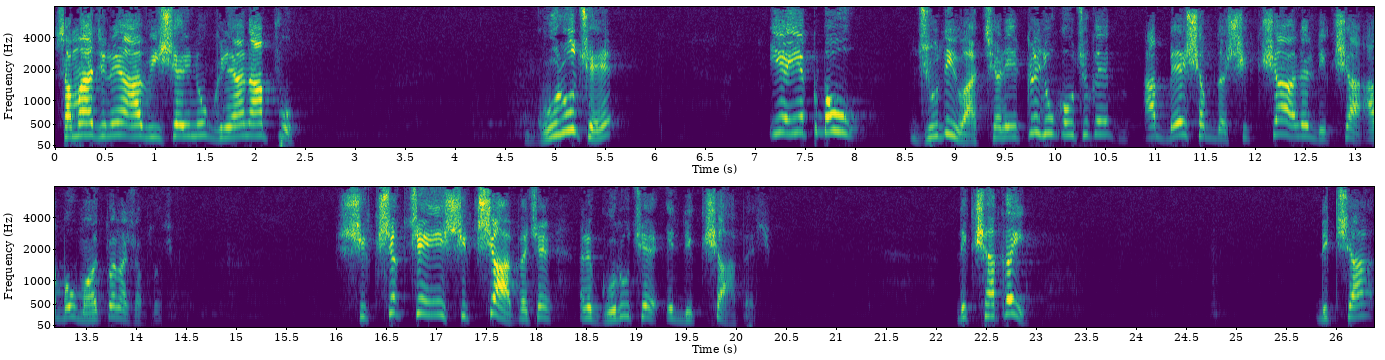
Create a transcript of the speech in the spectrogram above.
સમાજને આ વિષયનું જ્ઞાન આપવું. ગુરુ છે, એ એક બહુ જુદી વાત છે, અને એટલે જ હું કહું છું કે આ બે શબ્દ શિક્ષા અને દીક્ષા આ બહુ મહત્વના શબ્દો છે. શિક્ષક છે એ શિક્ષા આપે છે અને ગુરુ છે એ દીક્ષા આપે છે. દીક્ષા કઈ? દીક્ષા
